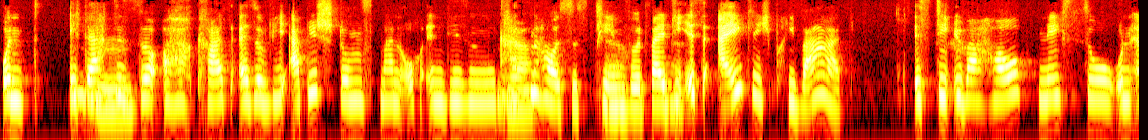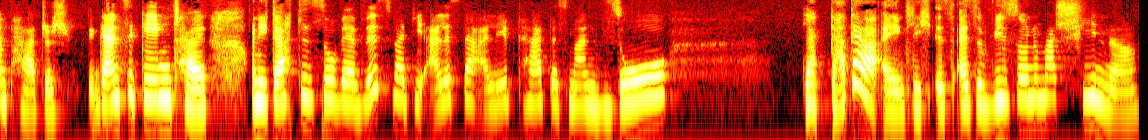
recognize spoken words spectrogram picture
Und ich dachte mhm. so, oh krass, also wie abgestumpft man auch in diesem Krankenhaussystem ja. wird, weil die ist eigentlich privat ist die überhaupt nicht so unempathisch. Ganze Gegenteil. Und ich dachte so, wer wisst, was die alles da erlebt hat, dass man so ja gaga eigentlich ist, also wie so eine Maschine.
